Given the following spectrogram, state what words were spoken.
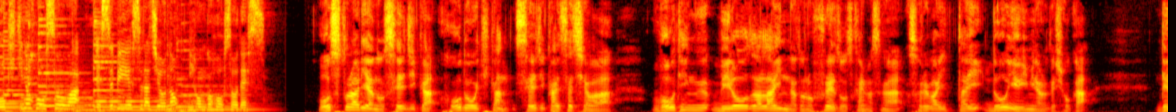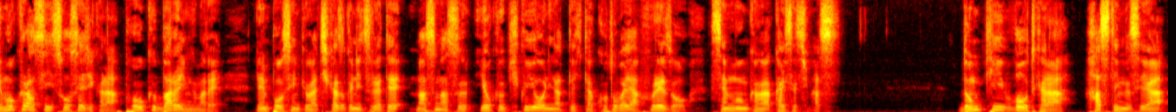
お聞きの放送は SBS ラジオの日本語放送です。オーストラリアの政治家報道機関政治解説者はボーティング・ビロー・ザ・ラインなどのフレーズを使いますがそれは一体どういう意味なのでしょうか。デモクラシーソーセージからポークバレリングまで連邦選挙が近づくにつれてますますよく聞くようになってきた言葉やフレーズを専門家が解説します。ドンキー・ボートからハスティングスや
